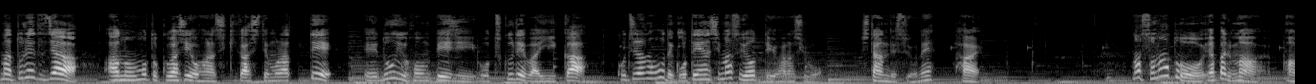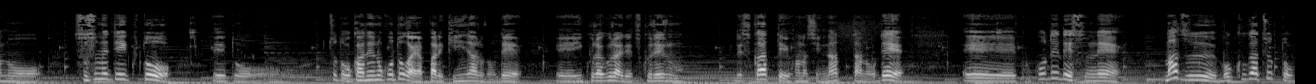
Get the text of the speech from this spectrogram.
まあ、とりあえずじゃあ、あの、もっと詳しいお話聞かせてもらって、えー、どういうホームページを作ればいいか、こちらの方でご提案しますよっていう話をしたんですよね。はい。まあ、その後、やっぱりまあ、あの、進めていくと、えっ、ー、と、ちょっとお金のことがやっぱり気になるので、えー、いくらぐらいで作れるんですかっていう話になったので、えー、ここでですね、まず僕がちょっと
